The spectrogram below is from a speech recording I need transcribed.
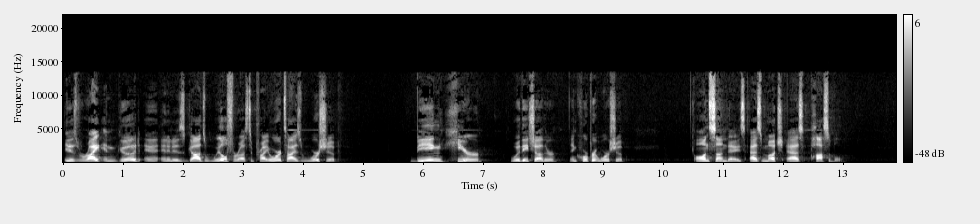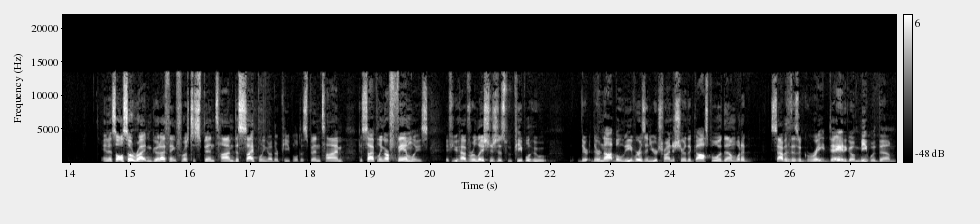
it is right and good, and, it is God's will for us to prioritize worship, being here with each other in corporate worship on Sundays as much as possible. And it's also right and good, I think, for us to spend time discipling other people, to spend time discipling our families. If you have relationships with people who they're, they're not believers and you're trying to share the gospel with them, what a Sabbath is a great day to go meet with them,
